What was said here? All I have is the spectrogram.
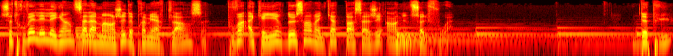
se trouvait l'élégante salle à manger de première classe, pouvant accueillir 224 passagers en une seule fois. De plus,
